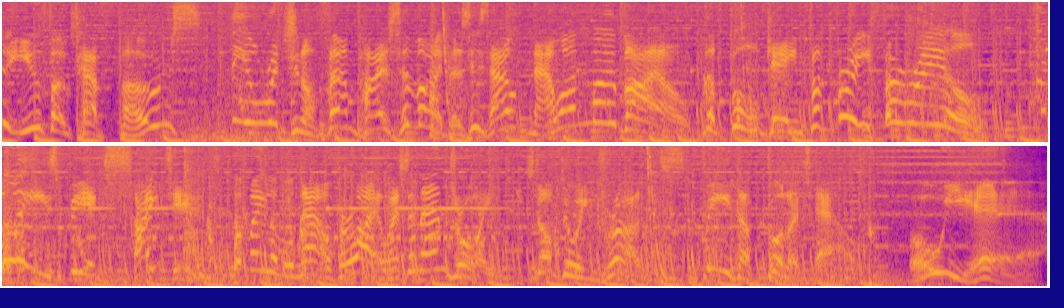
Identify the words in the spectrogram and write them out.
Do you folks have phones? The original Vampire Survivors is out now on mobile! The full game for free for real! Please be excited! Available now for iOS and Android! Stop doing drugs! Be the bullet hell! Oh yeah!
